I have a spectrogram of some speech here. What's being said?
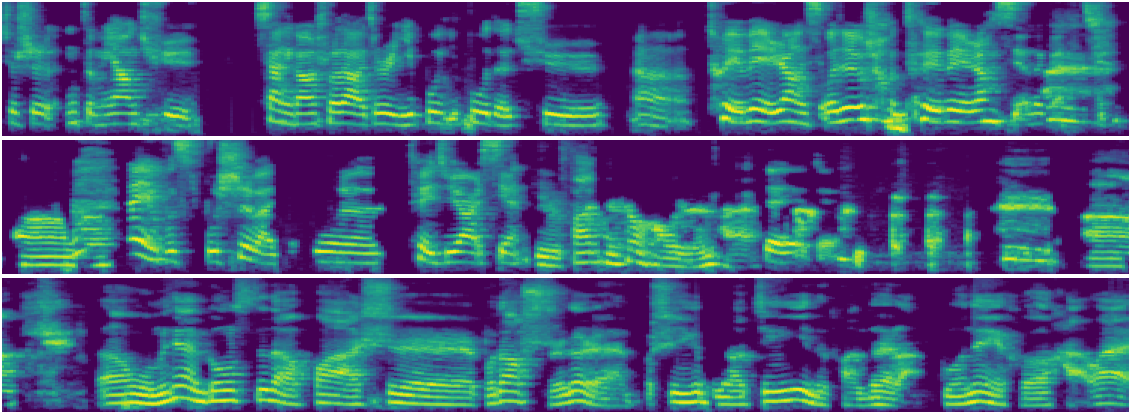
就是你怎么样去，像你刚刚说到，就是一步一步的去呃退位让贤，我就有种 退位让贤的感觉。啊、那也不是不是吧，就是退居二线。就是发现更好的人才，对对对，啊，呃，我们现在公司的话是不到十个人，是一个比较精益的团队了。国内和海外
